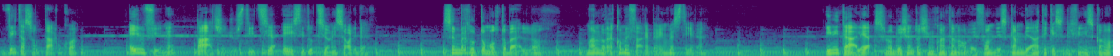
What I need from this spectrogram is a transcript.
vita sott'acqua e infine pace, giustizia e istituzioni solide. Sembra tutto molto bello, ma allora come fare per investire? In Italia sono 259 i fondi scambiati che si definiscono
